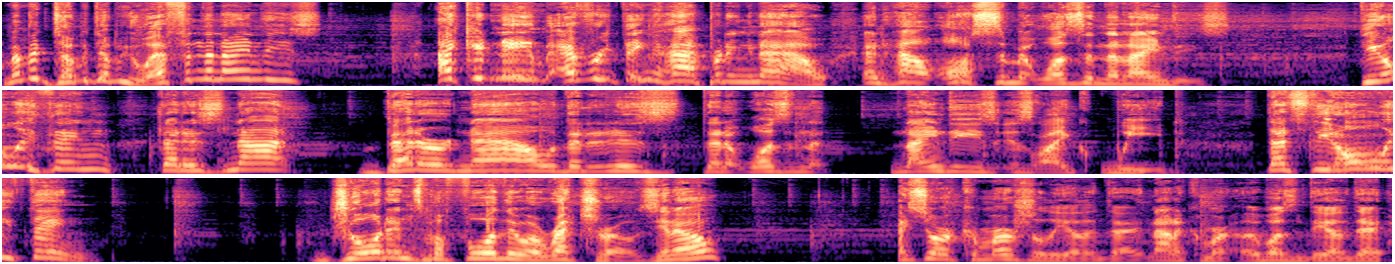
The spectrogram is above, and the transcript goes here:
Remember WWF in the 90s? I could name everything happening now and how awesome it was in the 90s. The only thing that is not better now than it is than it was in the 90s is like weed. That's the only thing. Jordans before they were retros, you know? I saw a commercial the other day. Not a commercial. It wasn't the other day.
